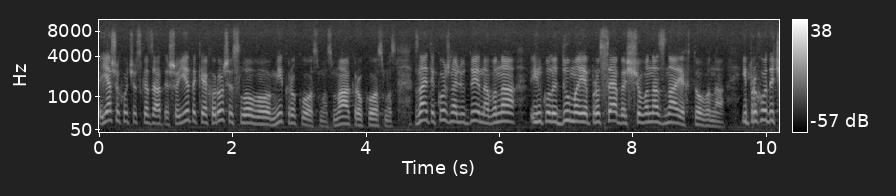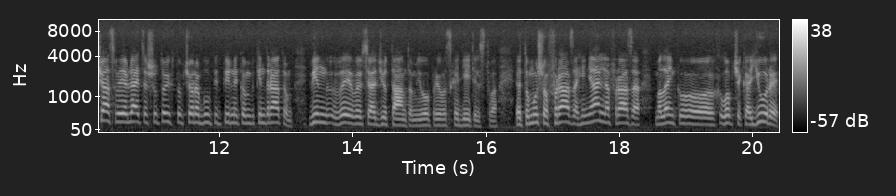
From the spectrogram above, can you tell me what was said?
я ще хочу сказати, що є таке хороше слово мікрокосмос, макрокосмос. Знаєте, кожна людина, вона інколи думає про себе, що вона знає, хто вона. І проходить час, виявляється, що той, хто вчора був підпільником Кіндратом, він виявився ад'ютантом його превосходительства. Е, Тому що фраза, геніальна фраза маленького хлопчика Юри,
